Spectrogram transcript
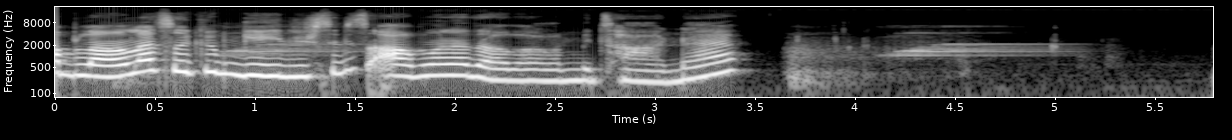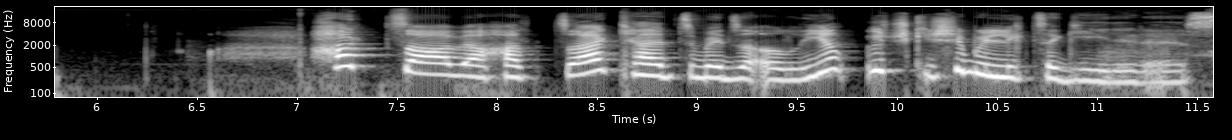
Ablanla takım giyinirsiniz. Ablana da alalım bir tane. Hatta ve hatta kendime de alayım. Üç kişi birlikte giyiniriz.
